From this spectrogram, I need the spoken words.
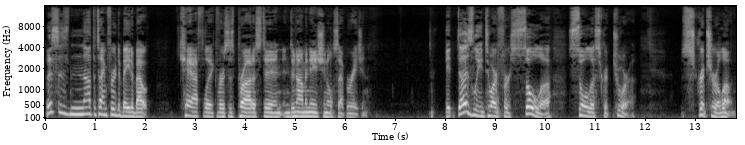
This is not the time for a debate about Catholic versus Protestant and denominational separation. It does lead to our first sola, sola scriptura, scripture alone.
